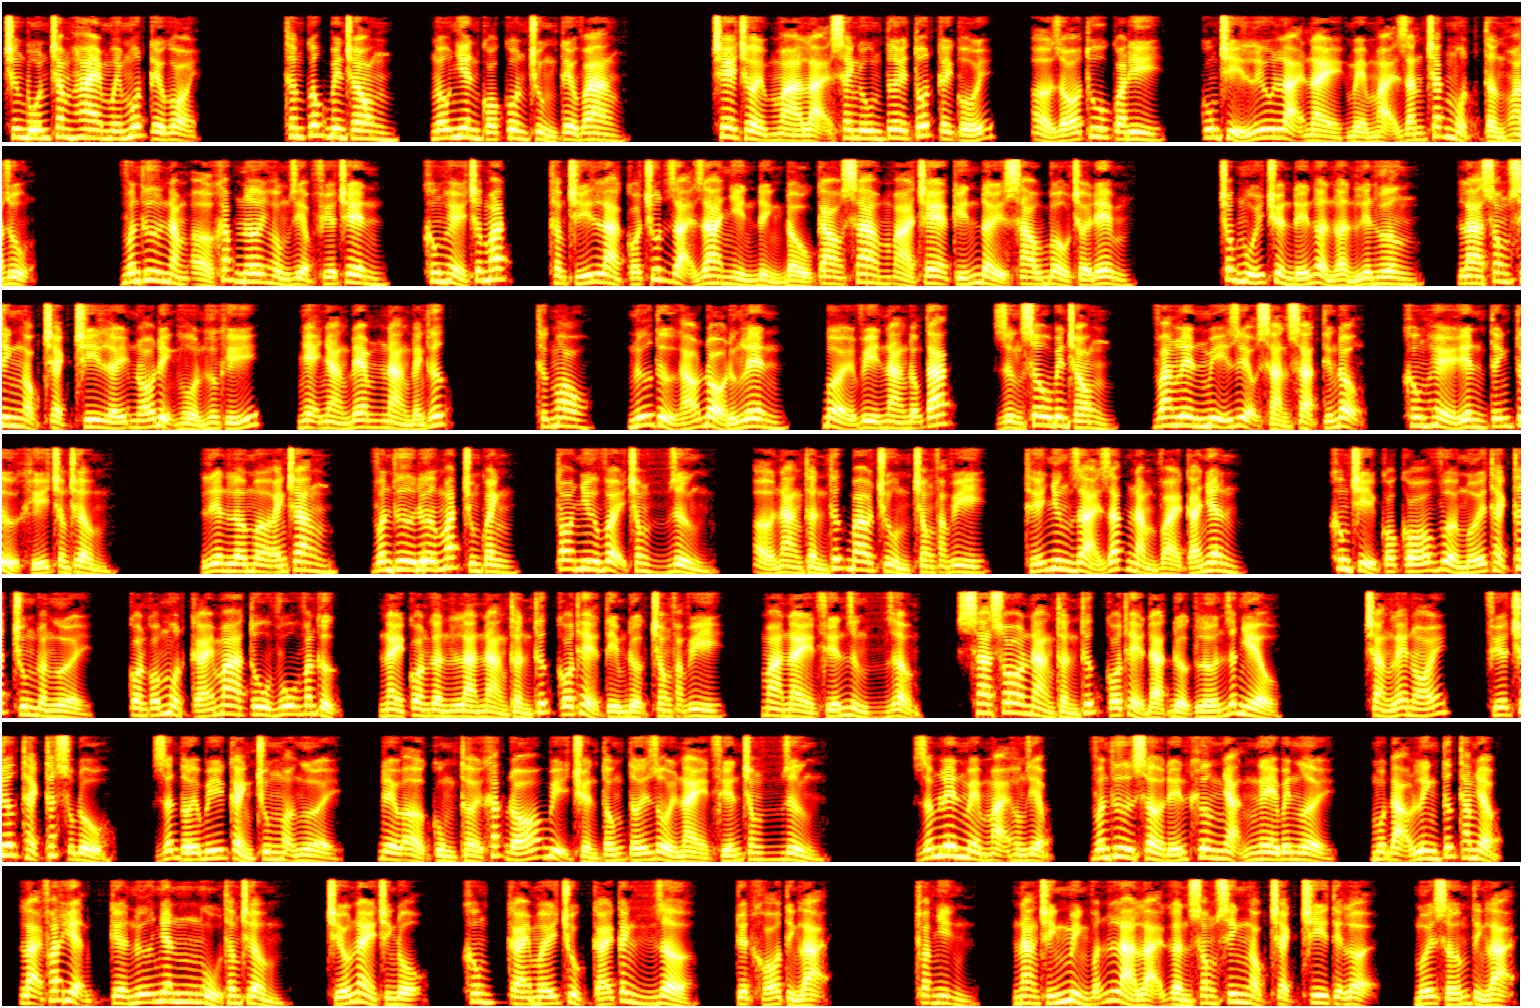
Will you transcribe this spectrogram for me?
Chương 421 kêu gọi. Thâm cốc bên trong, ngẫu nhiên có côn trùng kêu vang. Che trời mà lại xanh um tươi tốt cây cối, ở gió thu qua đi, cũng chỉ lưu lại này mềm mại rắn chắc một tầng hoa dụng Vân Thư nằm ở khắp nơi hồng diệp phía trên, không hề chớp mắt, thậm chí là có chút dại ra nhìn đỉnh đầu cao xa mà che kín đầy sao bầu trời đêm. Chóp mũi truyền đến ẩn ẩn liên hương, là song sinh ngọc trạch chi lấy nó định hồn hương khí, nhẹ nhàng đem nàng đánh thức. Thức mau, nữ tử áo đỏ đứng lên, bởi vì nàng động tác, rừng sâu bên trong, vang lên mỹ rượu sản sạt tiếng động, không hề yên tĩnh tử khí trầm trầm. Liên lơ mờ ánh trăng, Vân Thư đưa mắt chung quanh, to như vậy trong rừng, ở nàng thần thức bao trùm trong phạm vi, thế nhưng giải rác nằm vài cá nhân. Không chỉ có có vừa mới thạch thất trung đoàn người, còn có một cái ma tu vũ văn cực, này còn gần là nàng thần thức có thể tìm được trong phạm vi, mà này phiến rừng rậm, xa so nàng thần thức có thể đạt được lớn rất nhiều. Chẳng lẽ nói, phía trước thạch thất sụp đổ, dẫn tới bí cảnh chung mọi người, đều ở cùng thời khắc đó bị truyền tống tới rồi này phiến trong rừng. Dẫm lên mềm mại hồng diệp, Vân Thư sờ đến Khương Nhạn nghe bên người, một đạo linh tức tham nhập, lại phát hiện kia nữ nhân ngủ thâm trầm, chiếu này trình độ, không cái mấy chục cái canh giờ, tuyệt khó tỉnh lại. Thoát nhìn, nàng chính mình vẫn là lại gần song sinh ngọc trạch chi tiện lợi, mới sớm tỉnh lại.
